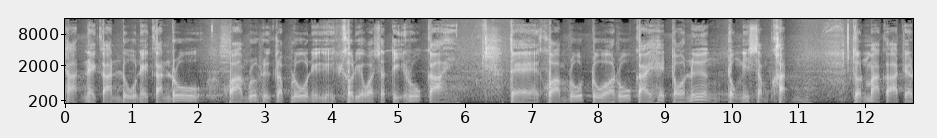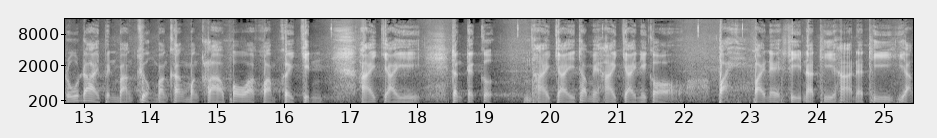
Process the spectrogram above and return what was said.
ชาติในการดูในการรู้ ความรู้สึกรับรู้นี่เขาเรียกว่าสติรู้กาย แต่ความรู้ตัวรู้กายให้ต่อเนื่องตรงนี้สำคัญส่วนมากก็อาจจะรู้ได้เป็นบางช่วงบางครั้งบางคราว เพราะว่าความเคยกิน หายใจตั้งแต่เกิดหายใจถ้าไม่หายใจนี่ก็ไปไปในสี่นาทีห้านาทีอย่าง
